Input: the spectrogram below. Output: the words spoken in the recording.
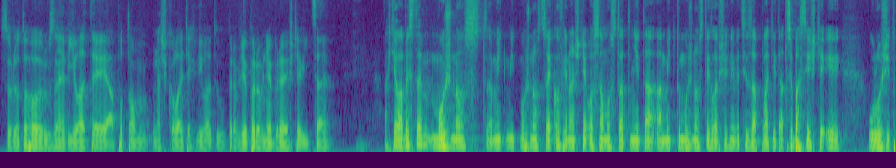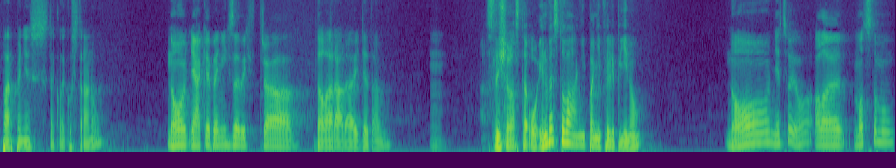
jsou do toho různé výlety a potom na škole těch výletů pravděpodobně bude ještě více. A chtěla byste možnost, mít, mít možnost se jako finančně osamostatnit a, a mít tu možnost tyhle všechny věci zaplatit a třeba si ještě i uložit pár peněz takhle jako stranou? No nějaké peníze bych třeba dala ráda i dětem. A slyšela jste o investování, paní Filipíno? No něco jo, ale moc tomu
